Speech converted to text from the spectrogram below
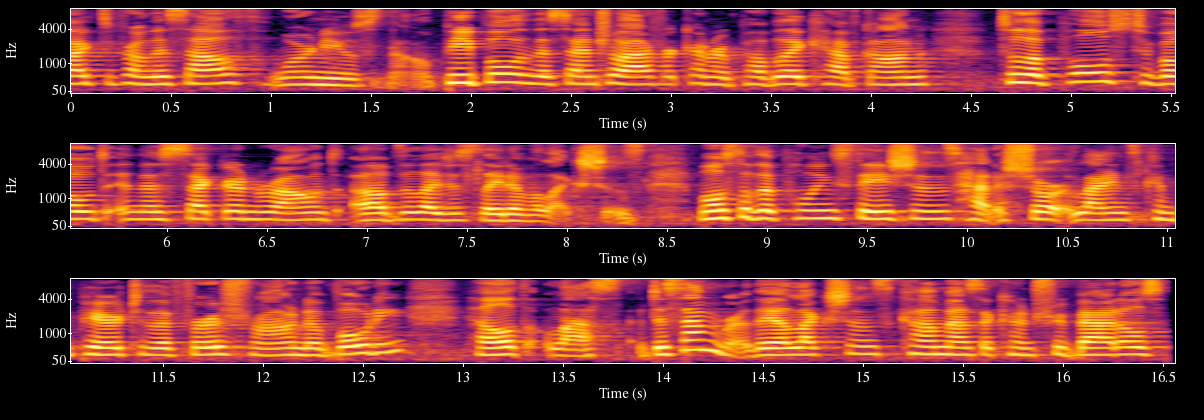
back to From the South. More news now. People in the Central African Republic have gone to the polls to vote in the second round of the legislative elections. Most of the polling stations had short lines compared to the first round of voting held last December. The elections come as the country battles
